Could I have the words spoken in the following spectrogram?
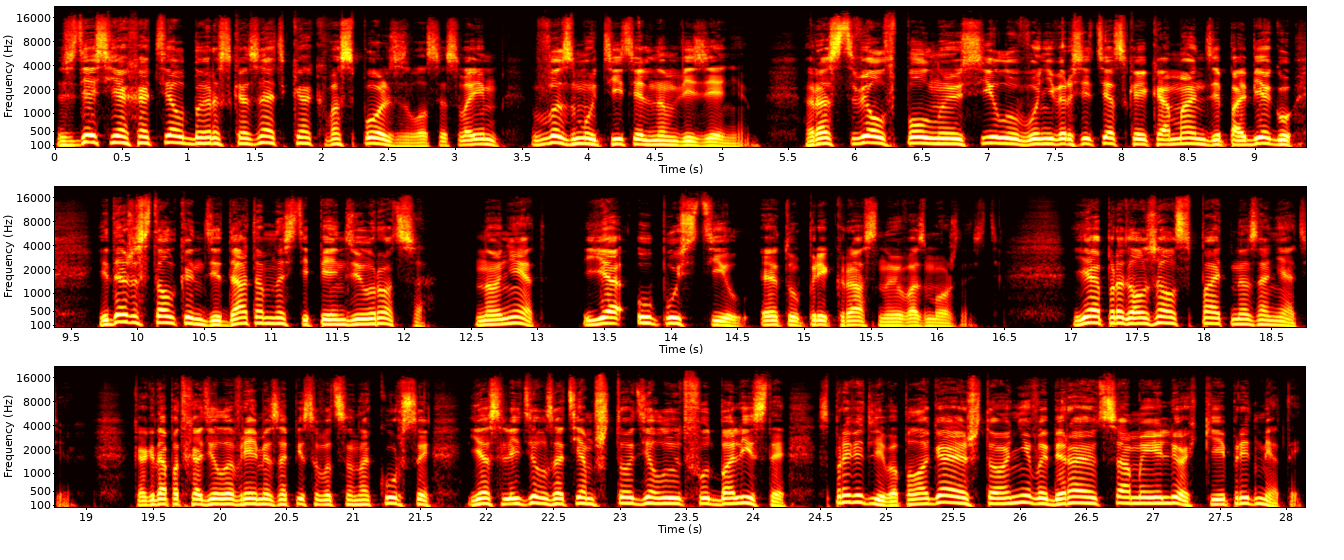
Здесь я хотел бы рассказать, как воспользовался своим возмутительным везением. Расцвел в полную силу в университетской команде по бегу и даже стал кандидатом на стипендию Ротса. Но нет, я упустил эту прекрасную возможность. Я продолжал спать на занятиях. Когда подходило время записываться на курсы, я следил за тем, что делают футболисты, справедливо полагая, что они выбирают самые легкие предметы.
